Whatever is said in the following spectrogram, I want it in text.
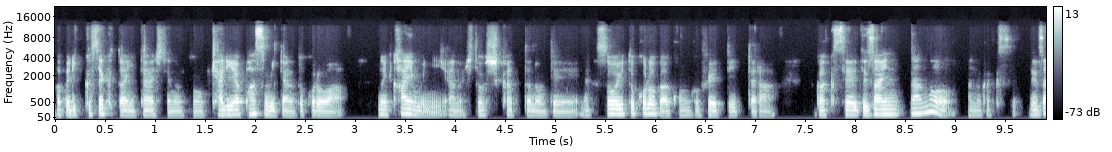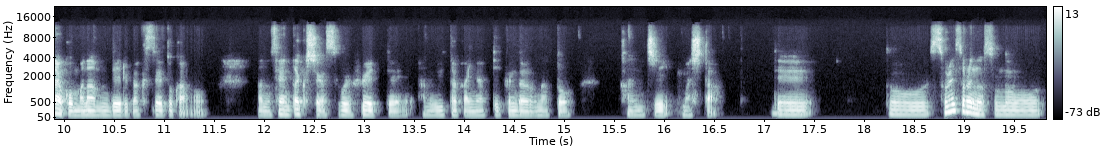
パブリックセクターに対してのキャリアパスみたいなところは、に皆無にあの等しかったので、なんかそういうところが今後増えていったら、学生、デザイナーのあの学生、デザインをこう学んでいる学生とかのあの選択肢がすごい増えて、あの豊かになっていくんだろうなと感じました。で、とそれぞれのその、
